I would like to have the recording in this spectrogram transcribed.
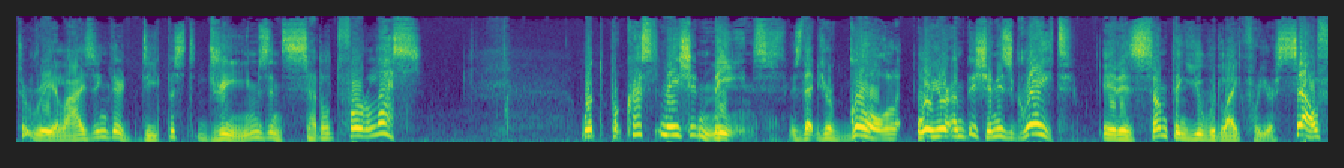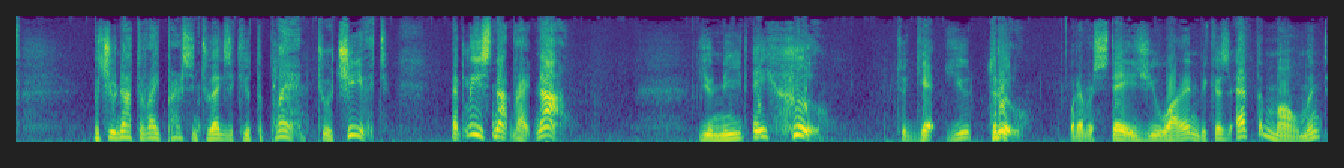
to realizing their deepest dreams and settled for less. What procrastination means is that your goal or your ambition is great. It is something you would like for yourself, but you're not the right person to execute the plan, to achieve it. At least not right now. You need a who to get you through whatever stage you are in, because at the moment,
